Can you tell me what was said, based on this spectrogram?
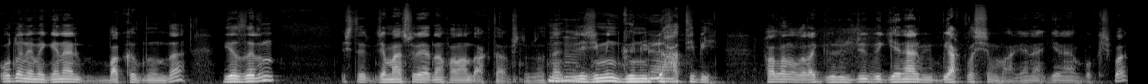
o döneme genel bakıldığında yazarın işte Cemal Süreyya'dan falan da aktarmıştım zaten. Hı hı. Rejimin gönüllü ya. hatibi falan olarak görüldüğü bir genel bir yaklaşım var. Yani genel bir bakış var.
